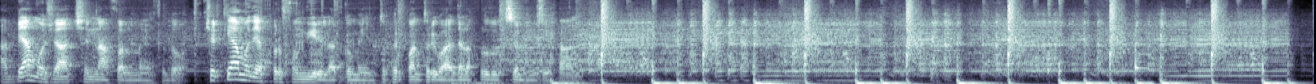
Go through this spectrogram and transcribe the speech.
Abbiamo già accennato al metodo, cerchiamo di approfondire l'argomento per quanto riguarda la produzione musicale.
